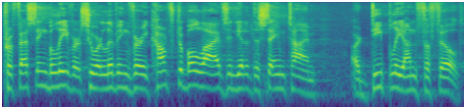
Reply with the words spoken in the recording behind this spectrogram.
professing believers who are living very comfortable lives and yet at the same time are deeply unfulfilled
